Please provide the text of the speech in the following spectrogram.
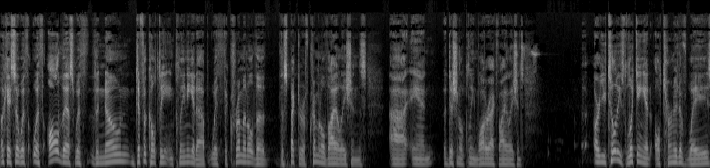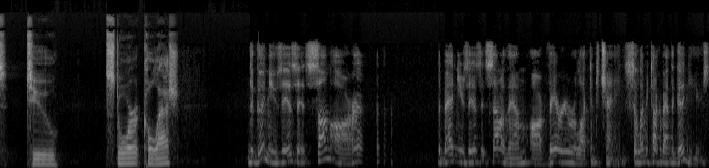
Okay, so with with all this, with the known difficulty in cleaning it up, with the criminal the the specter of criminal violations uh, and additional Clean Water Act violations, are utilities looking at alternative ways to store coal ash? The good news is that some are. The bad news is that some of them are very reluctant to change. So let me talk about the good news.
